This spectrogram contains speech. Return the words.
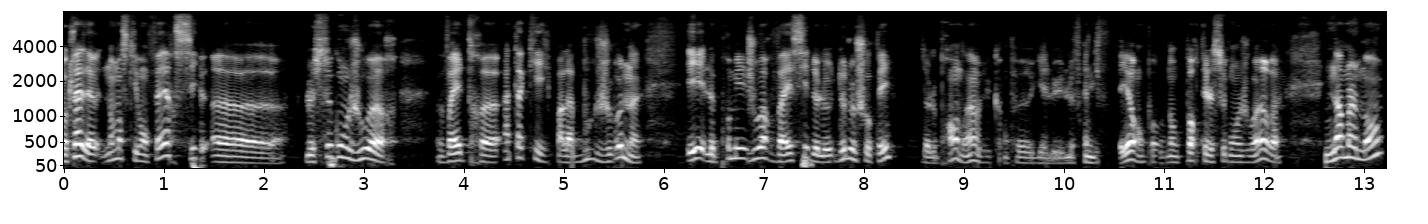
Donc là, normalement, ce qu'ils vont faire, c'est euh, le second joueur va être euh, attaqué par la boule jaune et le premier joueur va essayer de le choper de le prendre, hein, vu qu'on peut, il y a le, le friendly fire, on peut donc porter le second joueur. Normalement,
